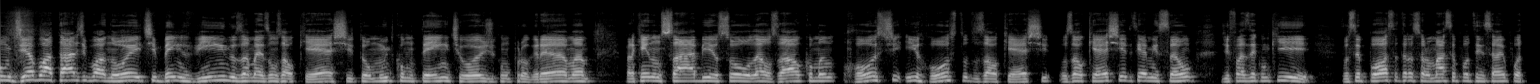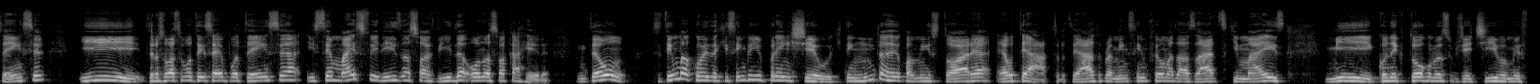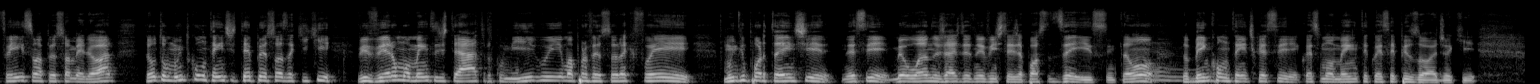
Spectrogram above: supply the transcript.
Bom dia, boa tarde, boa noite, bem-vindos a mais um Zalcast. Estou muito contente hoje com o programa. Para quem não sabe, eu sou o Léo Zalcoman, host e rosto do Zalcast. O Zalcast ele tem a missão de fazer com que você possa transformar seu potencial em potência e transformar seu potencial em potência e ser mais feliz na sua vida ou na sua carreira. Então, se tem uma coisa que sempre me preencheu e que tem muito a ver com a minha história, é o teatro. O teatro, para mim, sempre foi uma das artes que mais me conectou com o meu subjetivo, me fez ser uma pessoa melhor. Então, estou muito contente de ter pessoas aqui que viveram um momento de teatro comigo e uma professora que foi muito importante nesse meu ano já de 2023, já posso dizer isso. Então, estou bem contente com esse, com esse momento e com esse episódio aqui.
